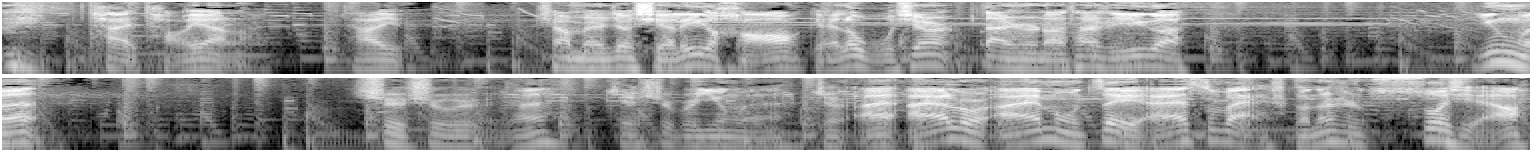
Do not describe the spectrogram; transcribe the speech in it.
太讨厌了，他上面就写了一个好，给了五星，但是呢，它是一个英文，是是不是？哎，这是不是英文？就是 I L M Z S Y，可能是缩写啊。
